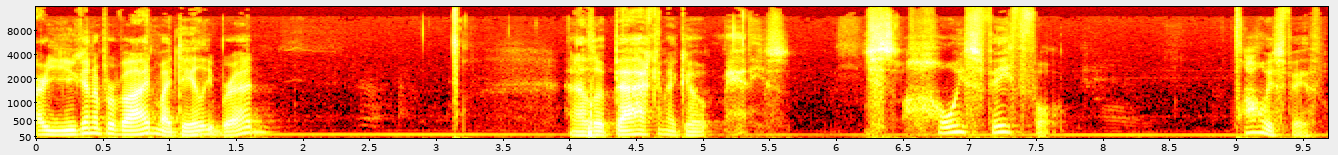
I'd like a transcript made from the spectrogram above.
are you going to provide my daily bread? And I look back and I go, man, he's just always faithful. Always faithful.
